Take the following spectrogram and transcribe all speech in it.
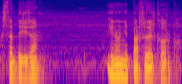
stabilità in ogni parte del corpo.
